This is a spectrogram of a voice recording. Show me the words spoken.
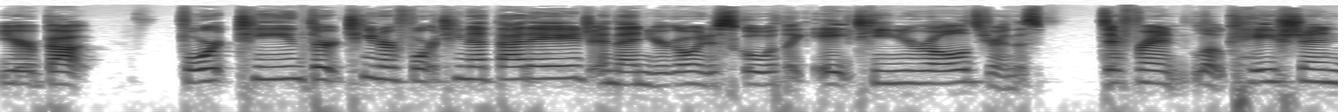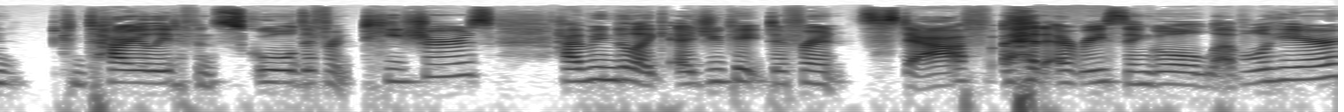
you're about 14 13 or 14 at that age and then you're going to school with like 18 year olds you're in this different location entirely different school, different teachers, having to like educate different staff at every single level here,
